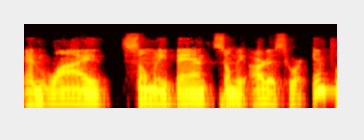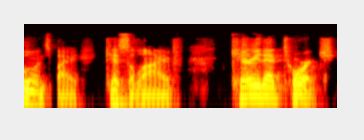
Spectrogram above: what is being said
and why so many bands, so many artists who are influenced by Kiss Alive carry that torch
